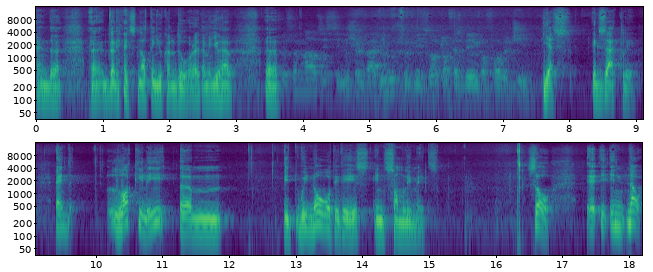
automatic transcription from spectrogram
and uh, uh, there is nothing you can do, right? I mean, you have... Uh, so somehow this initial value should be thought of as being of order g. Yes, exactly. And luckily, um, it, we know what it is in some limits. So in, now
